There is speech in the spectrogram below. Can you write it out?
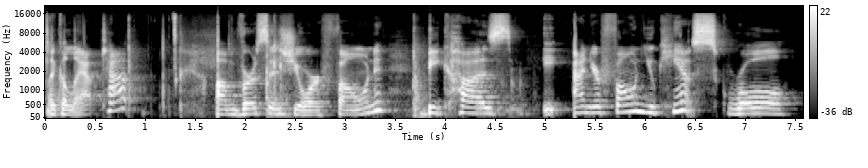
like a laptop um, versus your phone because on your phone you can't scroll.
